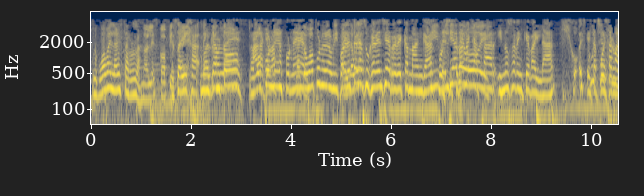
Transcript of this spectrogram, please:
le voy a bailar esta rola. No les copies. Esa eh. hija, me ¿Cuál encantó. La Ah, voy la a que vas poner, a poner. La que voy a poner ahorita. Y la esta la a- sugerencia de Rebeca Mangas. Sí, por del si día se van de a hoy. casar y no saben qué bailar. Hijo, Esta escucha puede esa ser una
